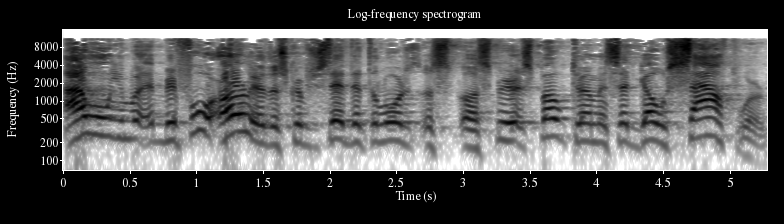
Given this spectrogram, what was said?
I want you, before earlier the scripture said that the Lord's uh, Spirit spoke to him and said, go southward.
